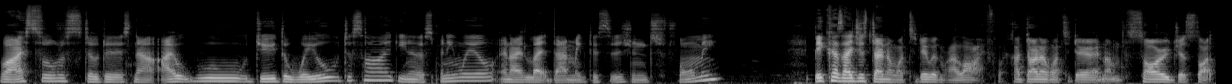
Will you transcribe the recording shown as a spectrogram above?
well, I sort of still do this now. I will do the wheel decide, you know, the spinning wheel, and I let that make decisions for me because I just don't know what to do with my life. Like I don't know what to do, and I'm so just like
